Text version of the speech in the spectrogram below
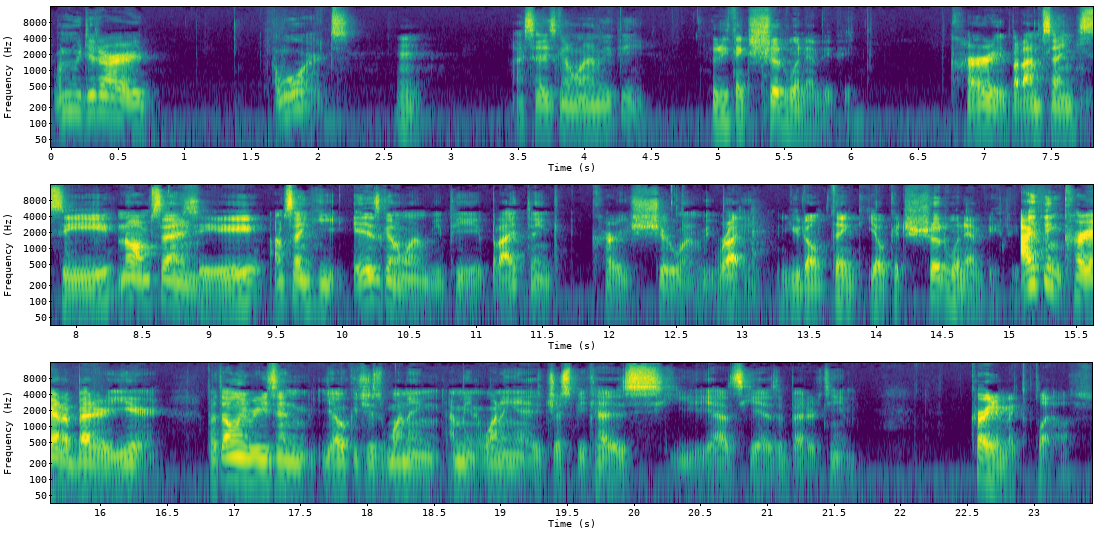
when we did our awards. Hmm. I said he's gonna win MVP. Who do you think should win MVP? Curry, but I'm saying See, no. I'm saying see, I'm saying he is gonna win MVP, but I think Curry should win MVP. right? You don't think Jokic should win MVP? I think Curry had a better year, but the only reason Jokic is winning, I mean, winning it is just because he has he has a better team. Curry didn't make the playoffs.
